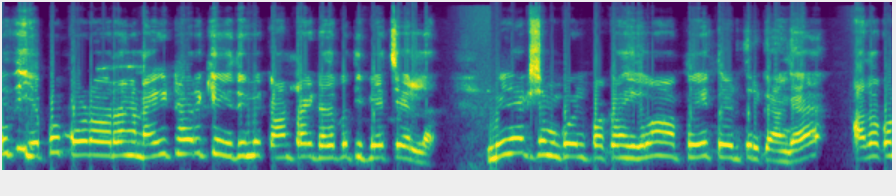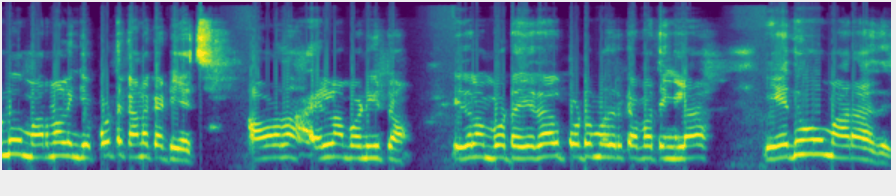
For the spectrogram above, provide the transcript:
எது எப்ப போட வராங்க? நைட் வரைக்கும் எதுவுமே கான்ட்ராக்ட் அதை பத்தி பேச்சே இல்லை. மீனாட்சி அம்மன் கோயில் பக்கம் இதெல்லாம் பேத்து எடுத்திருக்காங்க. அதை கொண்டு மறுநாள் இங்க போட்டு கணக்கு கட்டியாச்சு. அவ்வளவுதான் எல்லாம் பண்ணிட்டோம். இதெல்லாம் போட்டோம் ஏதாவது போட்ட மாதிரி இருக்கா பாத்தீங்களா? எதுவும் மாறாது.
